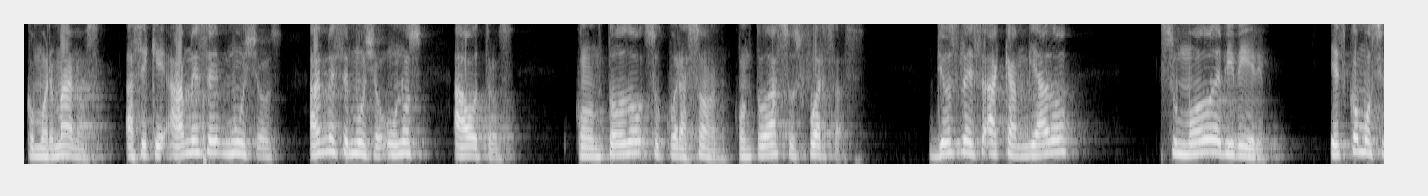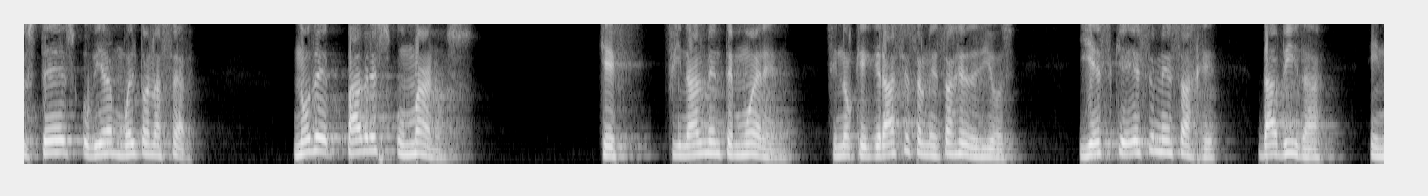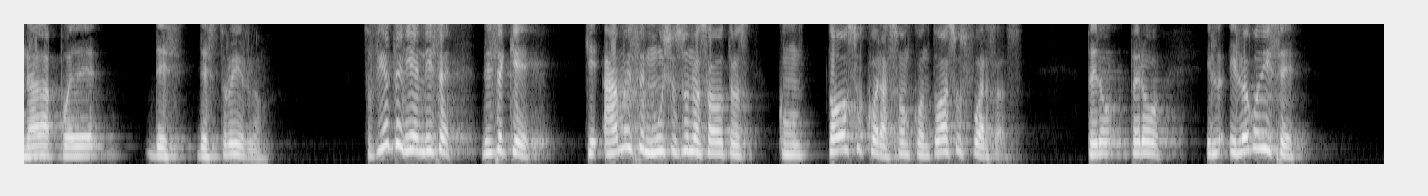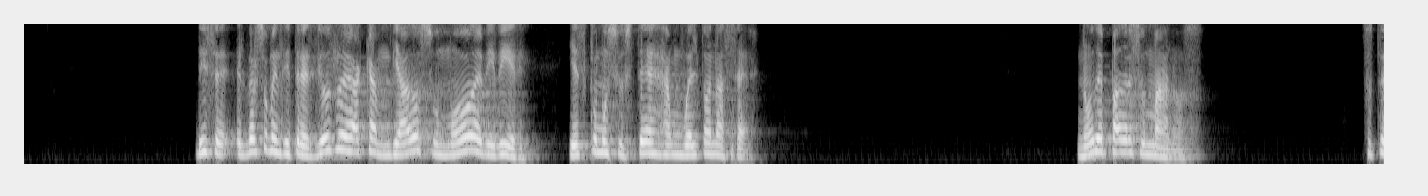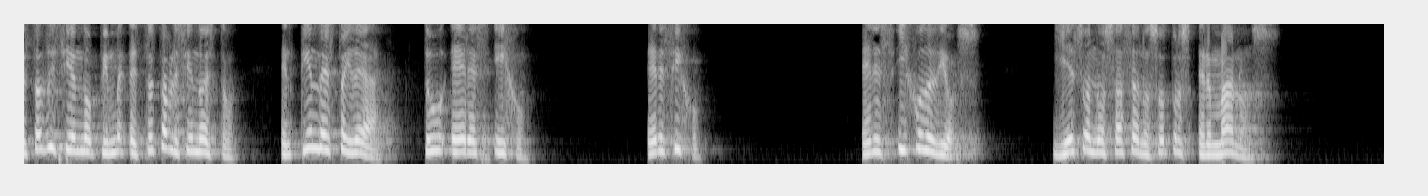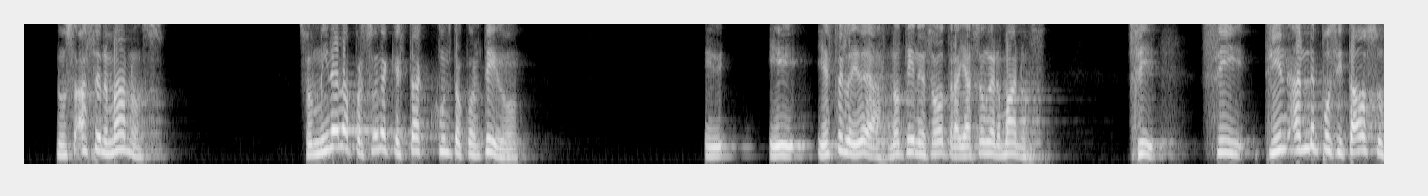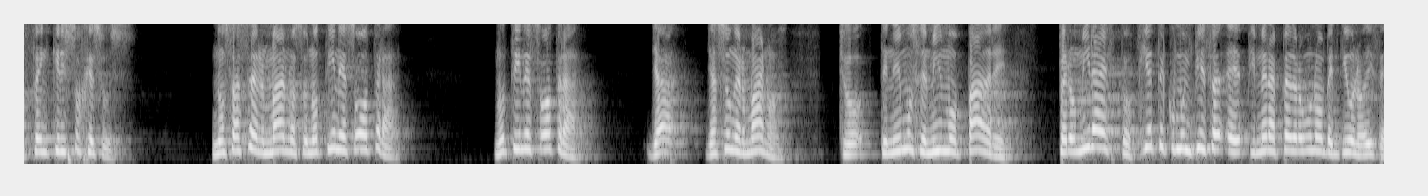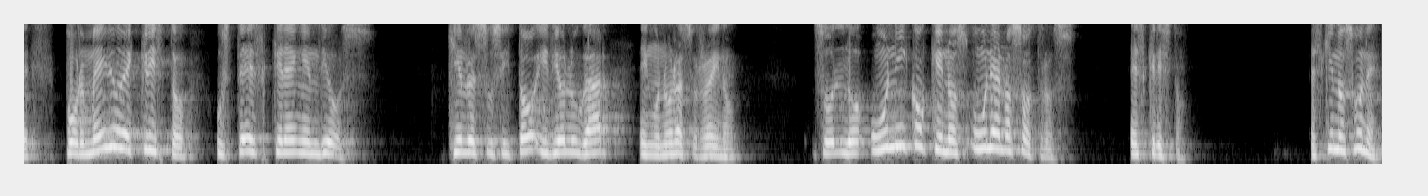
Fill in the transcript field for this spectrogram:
como hermanos. Así que ámense muchos, ámense mucho unos a otros con todo su corazón, con todas sus fuerzas. Dios les ha cambiado su modo de vivir. Es como si ustedes hubieran vuelto a nacer, no de padres humanos que finalmente mueren, sino que gracias al mensaje de Dios. Y es que ese mensaje da vida y nada puede destruirlo. fíjate bien, dice, dice que, que muchos unos a otros con todo su corazón, con todas sus fuerzas. Pero, pero, y, luego dice, dice el verso 23, Dios le ha cambiado su modo de vivir y es como si ustedes han vuelto a nacer. No de padres humanos. Si te estás diciendo, está estableciendo esto, Entiende esta idea. Tú eres hijo. Eres hijo. Eres hijo de Dios. Y eso nos hace a nosotros hermanos. Nos hace hermanos. So, mira a la persona que está junto contigo. Y, esta es la idea. No tienes otra, ya son hermanos. Si, si han depositado su fe en Cristo Jesús, nos hace hermanos o no tienes otra. No tienes otra. Ya, ya son hermanos. tenemos el mismo Padre. Pero mira esto, fíjate cómo empieza 1 eh, Pedro 1, 21. Dice, por medio de Cristo ustedes creen en Dios, quien resucitó y dio lugar en honor a su reino. lo único que nos une a nosotros es Cristo. Es quien nos une.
